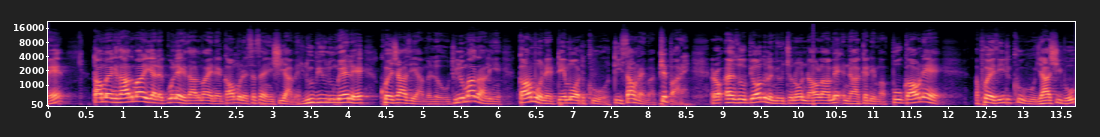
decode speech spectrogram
မယ်တောင်ပန်ကစားသမားတွေကလည်းကွင်းလေကစားသမားတွေနဲ့ကောင်းမွန်တဲ့ဆက်ဆံရေးရှိရမယ်လူပြူလူမဲလည်းခွဲခြားစရာမလိုဘူးဒီလိုမှသာလျှင်ကောင်းမွန်တဲ့တင်းမော့တစ်ခုကိုတိစောက်နိုင်မှာဖြစ်ပါတယ်အဲ့တော့အန်ဆိုပြောသလိုမျိုးကျွန်တော်နောင်လာမယ့်အနာဂတ်တွေမှာပိုကောင်းတဲ့အဖွဲ့အစည်းတစ်ခုကိုရရှိဖို့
